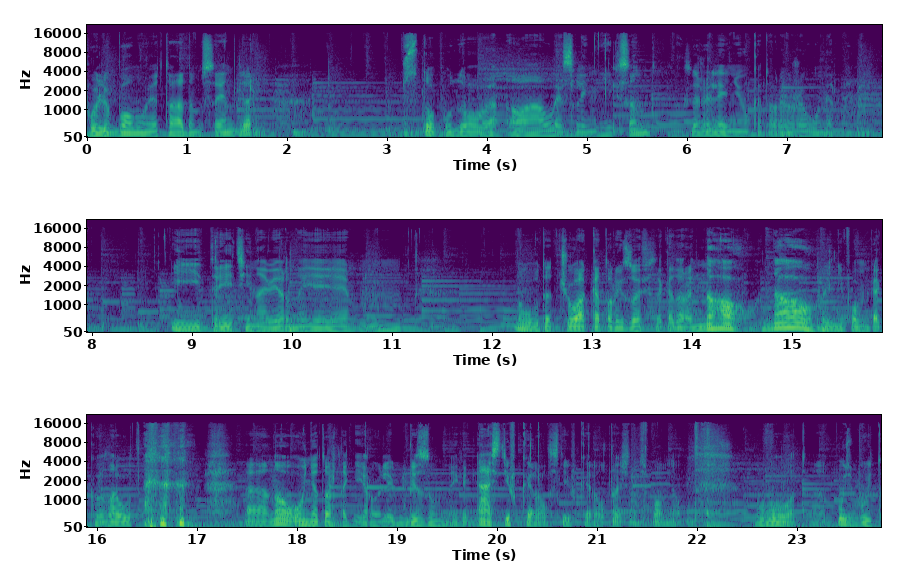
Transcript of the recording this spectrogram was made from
по-любому это Адам Сэндлер. Стопудово а, Лесли Нильсон, к сожалению, который уже умер. И третий, наверное, ну, вот этот чувак, который из офиса, который No, no, не помню, как его зовут. А, но у него тоже такие роли безумные. Как... А, Стив Кэрролл, Стив Кэрролл, точно вспомнил. Вот, пусть будет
